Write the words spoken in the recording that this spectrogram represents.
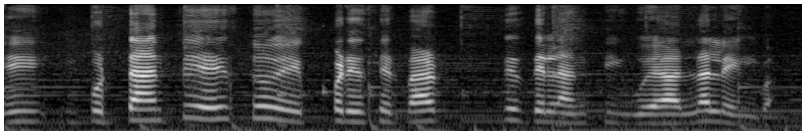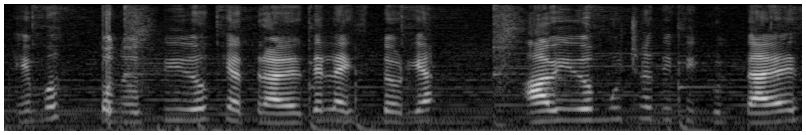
Eh, importante esto de preservar desde la antigüedad la lengua. Hemos conocido que a través de la historia ha habido muchas dificultades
